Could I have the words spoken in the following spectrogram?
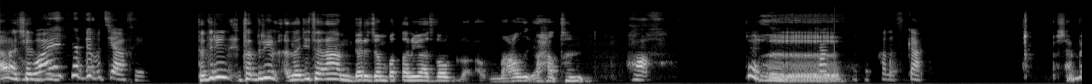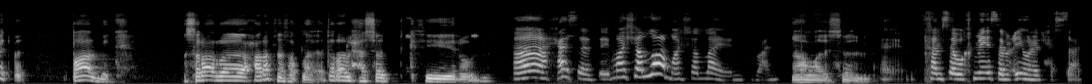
أنا شد وايد كذبت يا أخي. تدرين تدرين اذا جيت أنام درجن بطانيات فوق بعض احطهن ها. آه، خلاص كافي. بس حبيت طالبك. اسرار حارتنا تطلع ترى الحسد كثير وال... آه حسد. ما شاء الله ما شاء الله يعني طبعا. الله يسلمك. خمسة وخميسة بعيون الحساد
